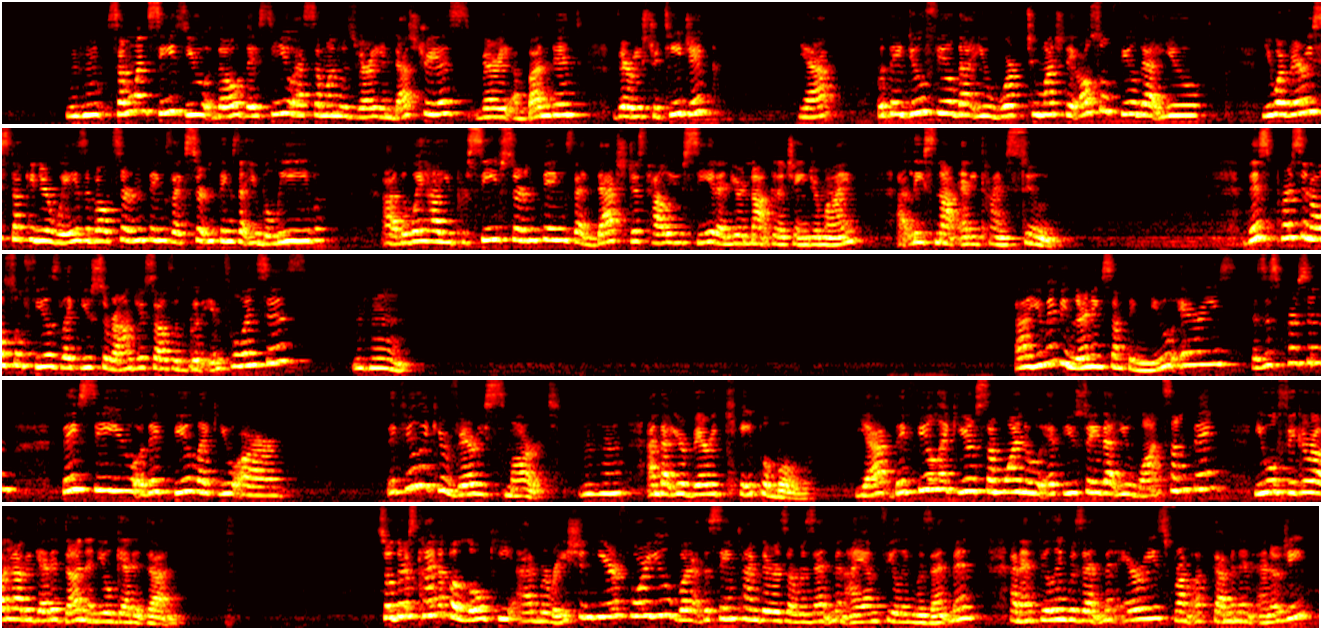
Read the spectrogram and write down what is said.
Mm -hmm. Someone sees you, though, they see you as someone who's very industrious, very abundant, very strategic. Yeah. But they do feel that you work too much. They also feel that you you are very stuck in your ways about certain things, like certain things that you believe, uh, the way how you perceive certain things, that that's just how you see it and you're not going to change your mind, at least not anytime soon. This person also feels like you surround yourself with good influences Mm-hmm. Uh, you may be learning something new, Aries. As this person, they see you they feel like you are, they feel like you're very smart mm-hmm, and that you're very capable. Yeah, they feel like you're someone who, if you say that you want something, you will figure out how to get it done and you'll get it done. So there's kind of a low-key admiration here for you, but at the same time, there is a resentment. I am feeling resentment, and I'm feeling resentment, Aries, from a feminine energy.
